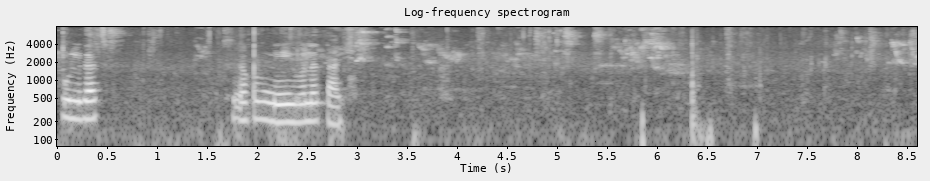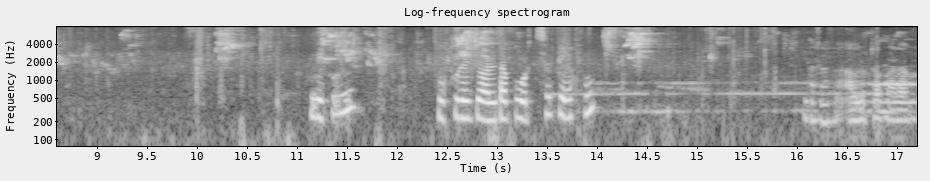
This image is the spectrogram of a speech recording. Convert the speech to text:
ফুল গাছ সেরকম নেই বলে তাই। দেখুন, পুকুরে জলটা পড়ছে কীরকম। আলোটা বাড়াবো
